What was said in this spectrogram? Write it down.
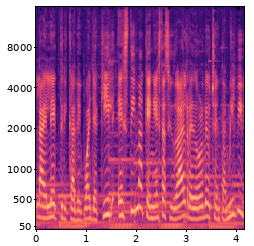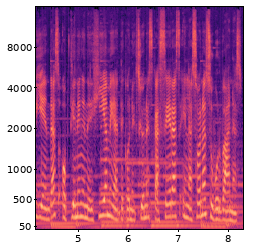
La eléctrica de Guayaquil estima que en esta ciudad alrededor de 80 mil viviendas obtienen energía mediante conexiones caseras en las zonas suburbanas,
